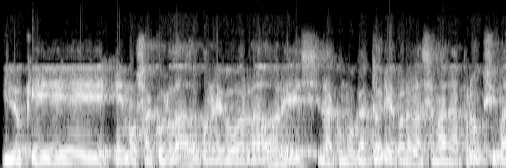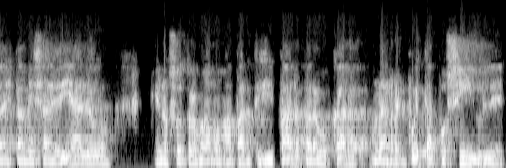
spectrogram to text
y lo que hemos acordado con el gobernador es la convocatoria para la semana próxima de esta mesa de diálogo que nosotros vamos a participar para buscar una respuesta posible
